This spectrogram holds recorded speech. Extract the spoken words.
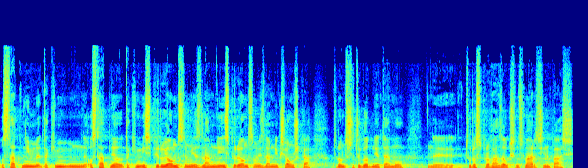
Ostatnim takim, ostatnio takim inspirującym jest dla mnie, inspirującą jest dla mnie książka, którą trzy tygodnie temu y, tu rozprowadzał ksiądz Marcin Paś.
